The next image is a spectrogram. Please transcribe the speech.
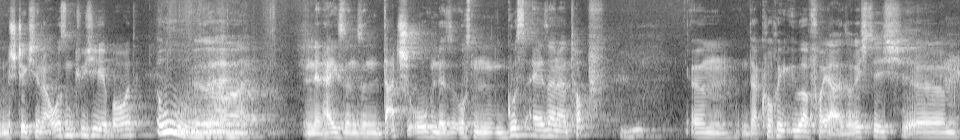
ein Stückchen Außenküche gebaut. Uh, äh, und dann habe ich so, so einen Dutch oben, das ist auch ein gusseiserner Topf. Mhm. Ähm, da koche ich über Feuer, also richtig. Ähm,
